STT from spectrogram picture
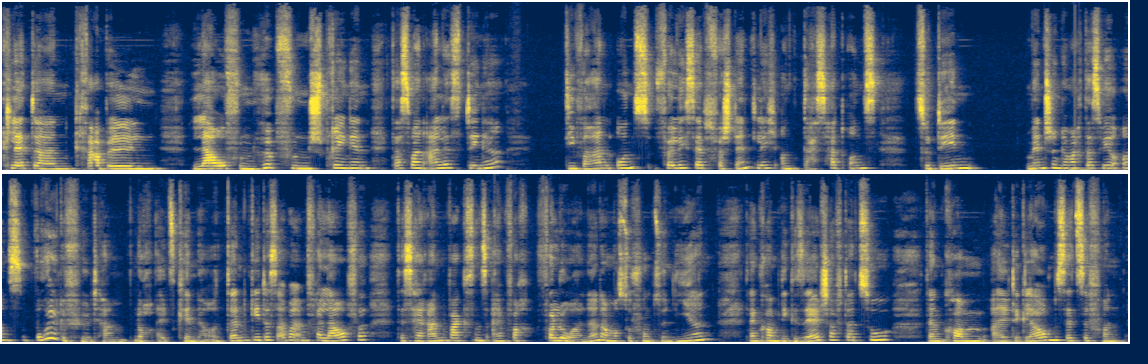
Klettern, krabbeln, laufen, hüpfen, springen, das waren alles Dinge, die waren uns völlig selbstverständlich und das hat uns zu den Menschen gemacht, dass wir uns wohlgefühlt haben, noch als Kinder. Und dann geht es aber im Verlaufe des Heranwachsens einfach verloren. Ne? Da musst du funktionieren, dann kommt die Gesellschaft dazu, dann kommen alte Glaubenssätze von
